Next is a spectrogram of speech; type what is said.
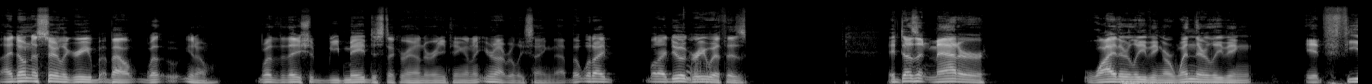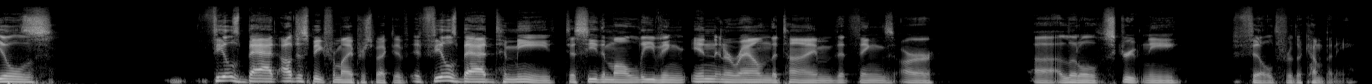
I don't necessarily agree about what you know whether they should be made to stick around or anything. And you're not really saying that, but what I what I do agree with is it doesn't matter why they're leaving or when they're leaving. It feels feels bad. I'll just speak from my perspective. It feels bad to me to see them all leaving in and around the time that things are uh, a little scrutiny filled for the company.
